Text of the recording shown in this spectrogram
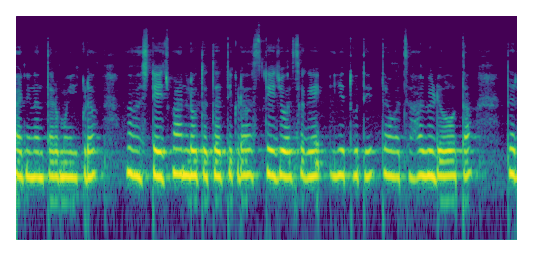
आणि नंतर मग इकडं स्टेज बांधलं होतं. तर तिकडं स्टेजवर सगळे येत होते. तेव्हाचा हा व्हिडिओ होता. तर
